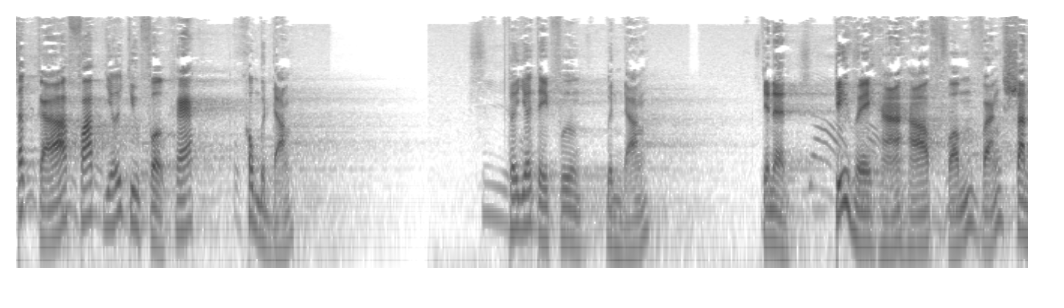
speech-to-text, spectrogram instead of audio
Tất cả pháp giới chư phật khác không bình đẳng thế giới tây phương bình đẳng. Cho nên, trí huệ hạ hạ phẩm vãng sanh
